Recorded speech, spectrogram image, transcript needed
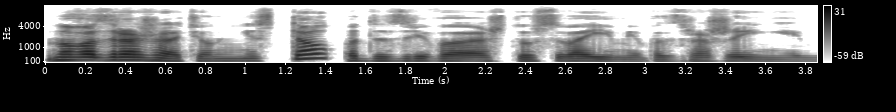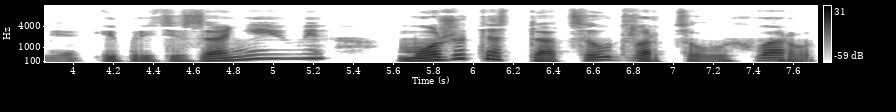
Но возражать он не стал, подозревая, что своими возражениями и притязаниями может остаться у дворцовых ворот.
